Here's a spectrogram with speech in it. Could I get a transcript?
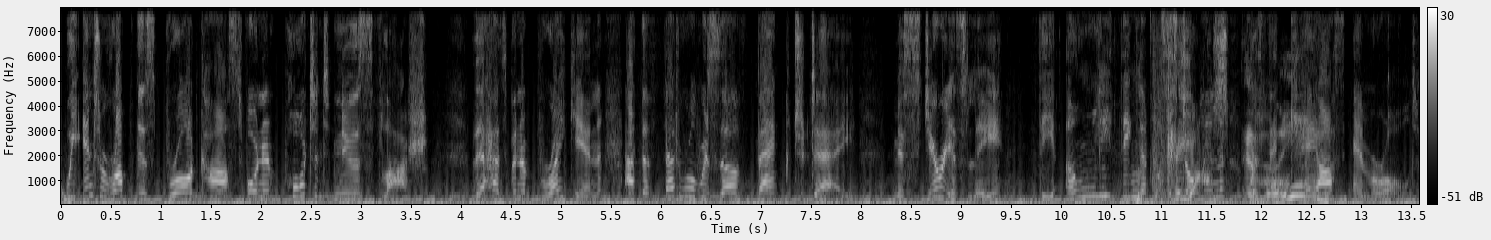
We interrupt this broadcast for an important news flash. There has been a break-in at the Federal Reserve Bank today. Mysteriously, the only thing that was Chaos stolen was the Chaos Emerald.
